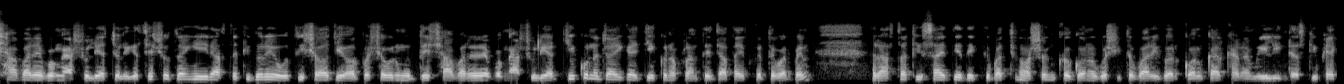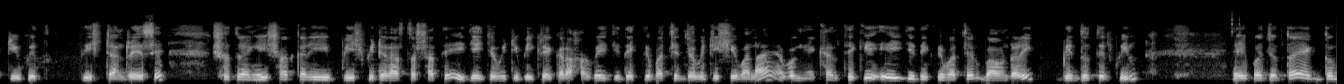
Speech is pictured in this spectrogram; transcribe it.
সাভার এবং আশুলিয়া চলে গেছে। সুতরাং এই রাস্তাটি ধরে অতি সহজে অল্প সময়ের মধ্যে সাভারের এবং আশুলিয়ার যে কোনো জায়গায় যে কোনো প্রান্তে যাতায়াত করতে পারবেন। রাস্তাটির সাইড দিয়ে দেখতে পাচ্ছেন অসংখ্য গণবসিত বাড়িঘর, কলকারখানা মিল ইন্ডাস্ট্রি ফ্যাক্টরি প্রতিষ্ঠান রয়েছে। সুতরাং এই সরকারি বিশ ফিটের রাস্তার সাথে এই যে জমিটি বিক্রয় করা হবে যে দেখতে পাচ্ছেন জমিটি সীমানা এবং এখান থেকে এই যে দেখতে পাচ্ছেন বাউন্ডারি বিদ্যুতের বিল এই পর্যন্ত একদম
